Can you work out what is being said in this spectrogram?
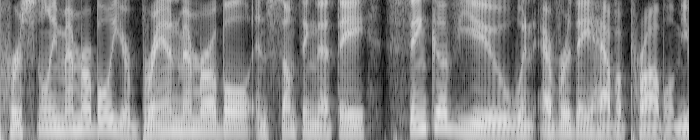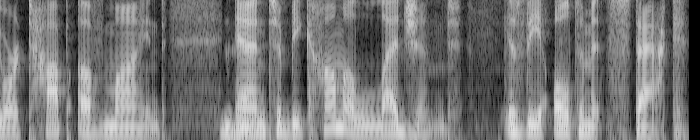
personally memorable, your brand memorable, and something that they think of you whenever they have a problem. You are top of mind. Mm-hmm. And to become a legend is the ultimate stack.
